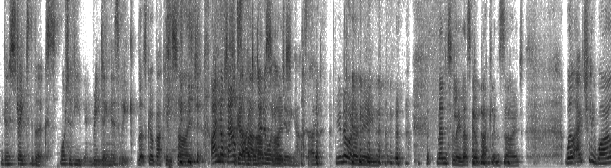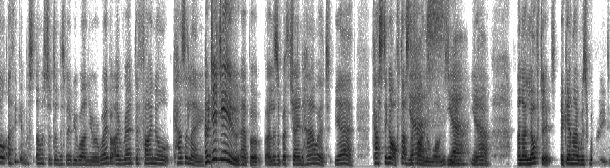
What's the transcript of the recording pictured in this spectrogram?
and go straight to the books? What have you been reading this week? Let's go back inside. I'm not outside. I don't know what you're doing outside. you know what I mean. Mentally, let's go back inside. Well, actually, while I think it must, I must have done this maybe while you were away, but I read the final Cazalet. Oh, did you? Uh, book by Elizabeth Jane Howard. Yeah, Casting Off. That's yes. the final one. Yeah, yeah, yeah. And I loved it. Again, I was worried.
